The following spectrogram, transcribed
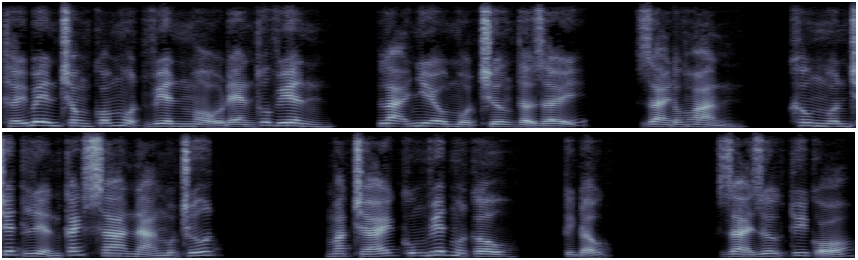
thấy bên trong có một viên màu đen thuốc viên, lại nhiều một trường tờ giấy, dài độc hoàn, không muốn chết liền cách xa nàng một chút. Mặt trái cũng viết một câu, kịch độc. Giải dược tuy có,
